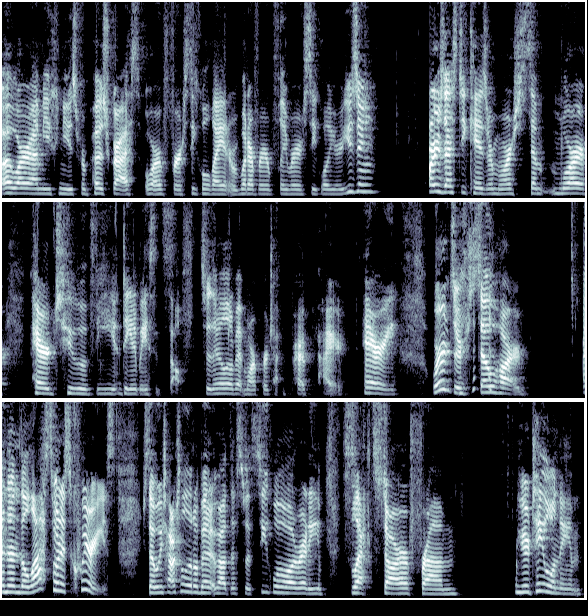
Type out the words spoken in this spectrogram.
ORM you can use for Postgres or for SQLite or whatever flavor of SQL you're using. Ours SDKs are more sim- more paired to the database itself, so they're a little bit more proprietary. Words are so hard. And then the last one is queries. So we talked a little bit about this with SQL already. Select star from your table name.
